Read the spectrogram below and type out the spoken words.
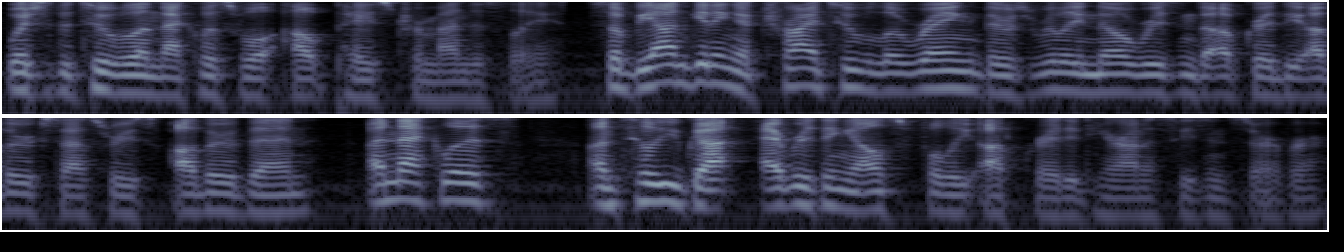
which the Tuvala necklace will outpace tremendously. So beyond getting a Tri-Tuvala ring, there's really no reason to upgrade the other accessories other than a necklace, until you've got everything else fully upgraded here on a season server.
